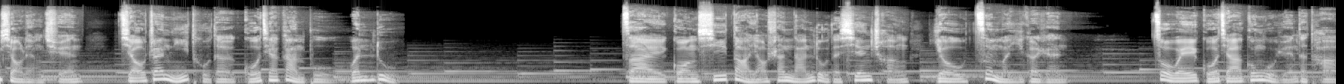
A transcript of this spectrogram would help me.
孝两全、脚沾泥土的国家干部温禄。在广西大瑶山南麓的仙城，有这么一个人。作为国家公务员的他，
